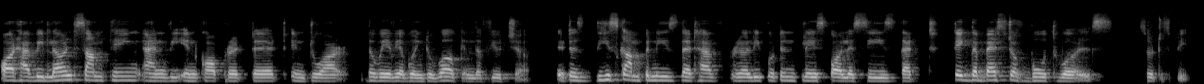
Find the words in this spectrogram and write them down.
or have we learned something and we incorporate it into our the way we are going to work in the future it is these companies that have really put in place policies that take the best of both worlds so to speak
